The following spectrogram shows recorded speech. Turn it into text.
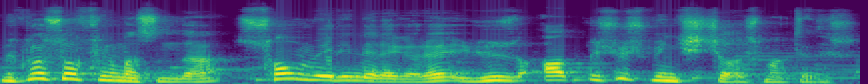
Microsoft firmasında son verilere göre 163 bin kişi çalışmaktadır.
